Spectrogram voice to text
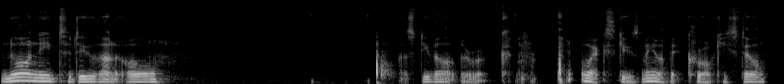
No need to do that at all. Let's develop the rook. oh, excuse me, I'm a bit croaky still.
